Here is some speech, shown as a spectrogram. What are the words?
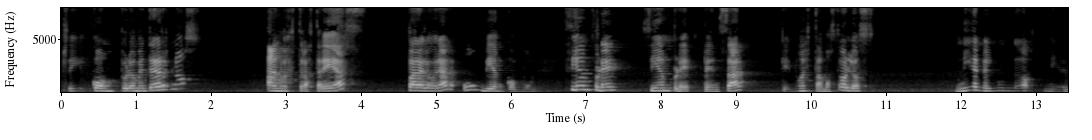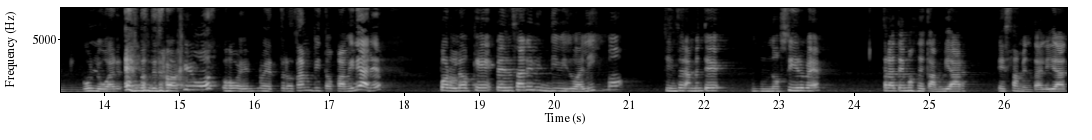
¿sí? Comprometernos a nuestras tareas para lograr un bien común. Siempre, siempre pensar que no estamos solos, ni en el mundo, ni en ningún lugar en donde trabajemos o en nuestros ámbitos familiares, por lo que pensar el individualismo, sinceramente, no sirve. Tratemos de cambiar esa mentalidad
